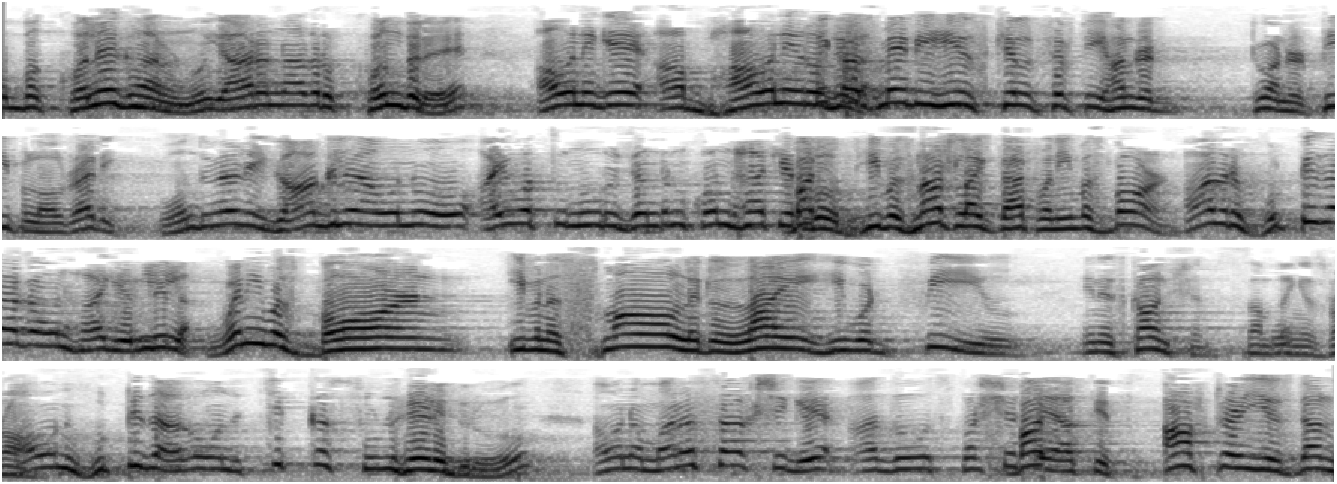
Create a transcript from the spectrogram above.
ಒಬ್ಬ ಕೊಲೆಗಾರನು ಯಾರನ್ನಾದರೂ ಕೊಂದರೆ ಅವನಿಗೆ ಆ ಭಾವನೆ Because ಇರೋದಿಲ್ಲ maybe he has killed 50, 100, 200 people already. ಒಂದು ವೇಳೆ ಈಗಾಗಲೇ ಅವನು ಐವತ್ತು ನೂರು ಜನರನ್ನು ಕೊಂದು ಹಾಕಿರ್ಬೋದು But he was not like that when he was born. ಆದ್ರೆ ಹುಟ್ಟಿದಾಗ ಅವನು ಹಾಗಿರ್ಲಿಲ್ಲ When he was born, even a small little lie, he would feel in his conscience something is wrong. ಅವನು ಹುಟ್ಟಿದಾಗ ಒಂದು ಚಿಕ್ಕ ಸುಳ್ಳು ಹೇಳಿದ್ರು ಅವನ ಮನಸ್ಸಾಕ್ಷಿಗೆ ಅದು ಸ್ಪರ್ಶತೆ But ಆಗ್ತಿತ್ತು after he has done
